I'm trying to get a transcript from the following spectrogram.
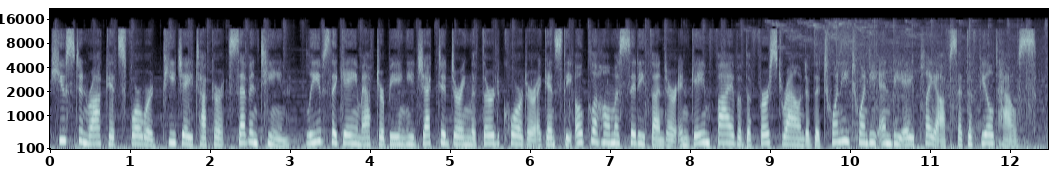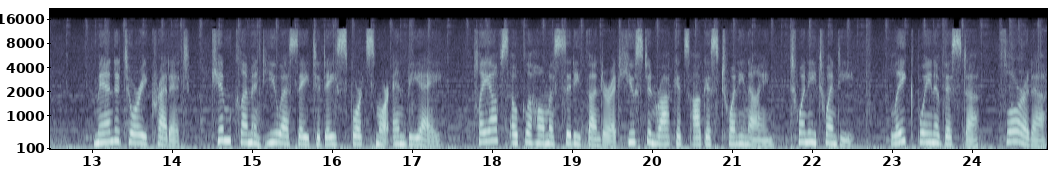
Houston Rockets forward PJ Tucker, 17, leaves the game after being ejected during the third quarter against the Oklahoma City Thunder in Game 5 of the first round of the 2020 NBA playoffs at the Fieldhouse. Mandatory credit, Kim Klement USA Today Sportsmore NBA, Playoffs Oklahoma City Thunder at Houston Rockets August 29, 2020, Lake Buena Vista, Florida,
